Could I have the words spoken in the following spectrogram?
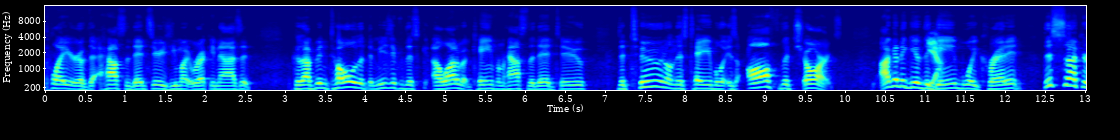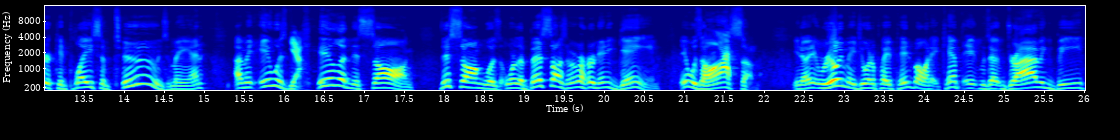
player of the House of the Dead series, you might recognize it. Because I've been told that the music for this, a lot of it came from House of the Dead too. The tune on this table is off the charts. I got to give the yeah. Game Boy credit. This sucker can play some tunes, man. I mean, it was yeah. killing this song. This song was one of the best songs I've ever heard in any game. It was awesome. You know, and it really made you want to play pinball, and it kept it was a driving beat,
